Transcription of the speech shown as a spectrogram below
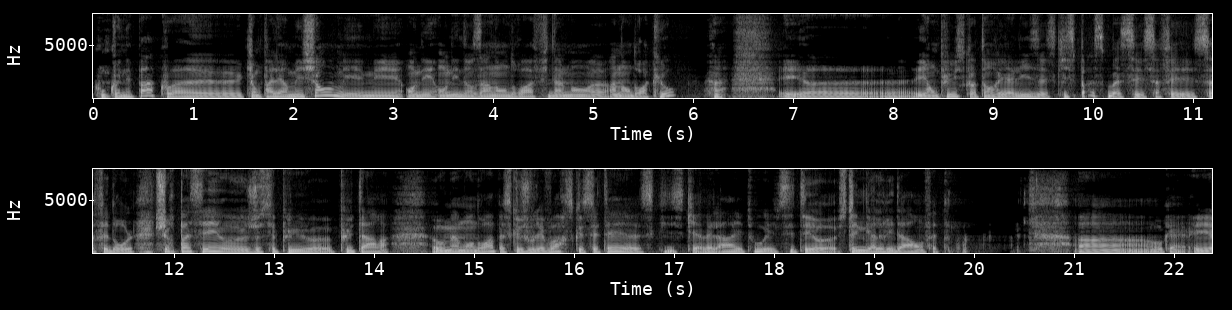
qu'on connaît pas quoi, euh, qui ont pas l'air méchants, mais mais on est on est dans un endroit finalement euh, un endroit clos. et et en plus quand on réalise ce qui se passe bah c'est ça fait ça fait drôle. Je suis repassé je sais plus plus tard au même endroit parce que je voulais voir ce que c'était ce qui ce qu'il y avait là et tout et c'était c'était une galerie d'art en fait. Ok. Et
